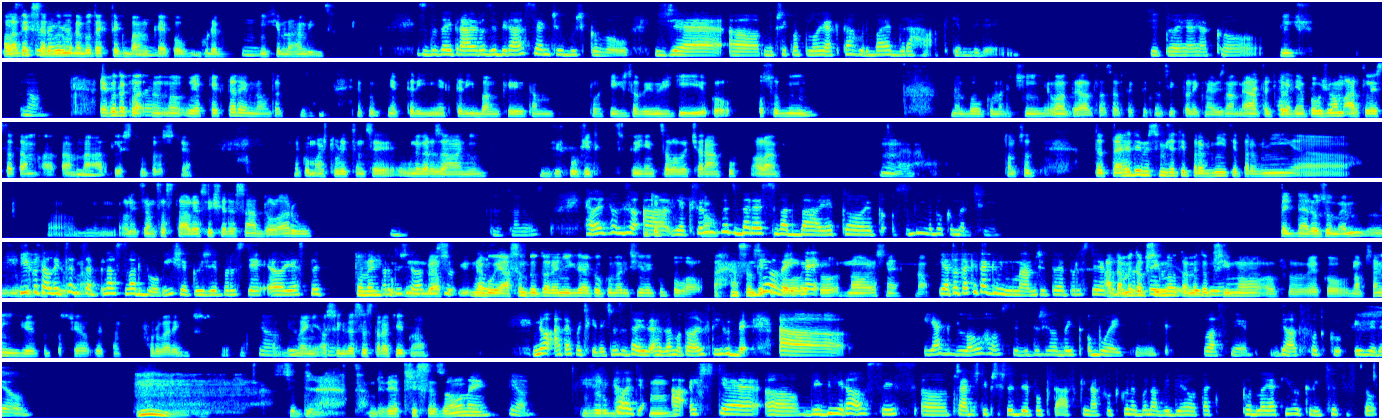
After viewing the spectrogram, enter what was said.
Ale těch serverů nebo těch, těch bank mm. jako bude mm. nich je mnohem víc se to tady právě rozebírá s Jančou Buškovou, že uh, mě překvapilo, jak ta hudba je drahá k těm videím. Že to je jako... Blíž. No. Jako takhle, no, jak ke kterým, no, tak jako některý, některý banky tam platíš za využití jako osobní hmm. nebo komerční, no, já zase v těch licencích tolik nevyznám. Já teď hodně používám Artlist a tam, a tam hmm. na Artlistu prostě jako máš tu licenci univerzální, můžeš použít klidně k celovečeráku, ale ne, tam se, te, tehdy myslím, že ty první, ty první uh, licence stály asi 60 dolarů. Docela dost. Hele, Honzo, a to, jak se no. vůbec bere svatba? Je to, je to osobní nebo komerční? Teď nerozumím. Jako ta licence na svatbu, víš, jakože prostě, uh, jestli to není, Protože já, já, nebo já jsem to tady nikdy jako komerční nekupoval. Já jsem to jo, kupoval ne, jako, no jasně. No. Já to taky tak vnímám, že to je prostě jako A tam je to přímo, tam je to přímo v, jako napsaný, že je to prostě license for weddings. Jo, jo, není asi je. kde se ztratit, no. No a tak počkej, teď jsme se tady zamotali v té hudbě. Uh, jak dlouho jsi vydržel být obojetník? Vlastně dělat fotku i video? Hmm, dvě, tři sezóny. Jo. Zhruba. Hele, hmm. A ještě uh, vybíral jsi, uh, třeba když ti přišly dvě poptávky na fotku nebo na video, tak podle jakého klíče jsi to,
